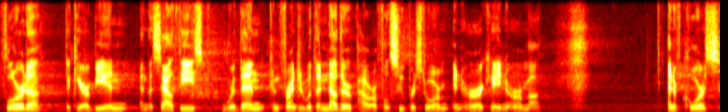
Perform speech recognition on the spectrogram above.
Florida, the Caribbean, and the Southeast were then confronted with another powerful superstorm in Hurricane Irma. And of course,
